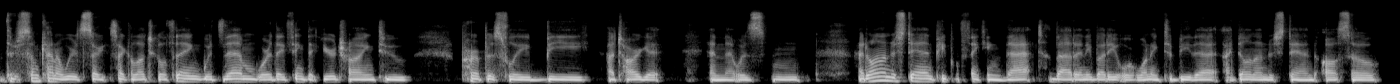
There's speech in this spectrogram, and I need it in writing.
there's some kind of weird psych- psychological thing with them where they think that you're trying to purposefully be a target. And that was i don't understand people thinking that about anybody or wanting to be that. I don't understand also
